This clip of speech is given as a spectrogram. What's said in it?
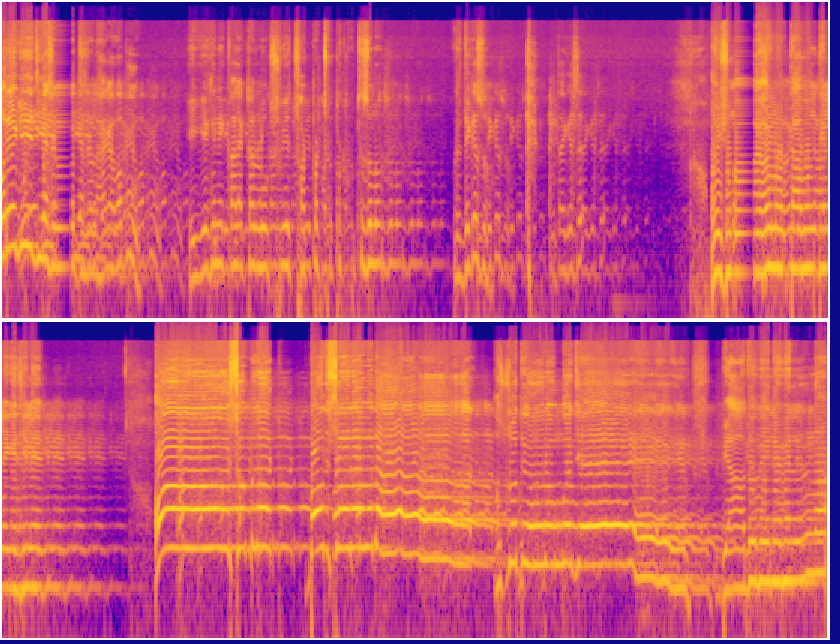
ওরে গিয়ে জিজ্ঞাসা করতেছে হ্যাঁ বাবু এই এখানে কাল একটা লোক শুয়ে ছটপট ছটপট করতেছিল। ওরে দেখেছ? কোথায় গেছে? ওই সময় ওই লোকটা বলতে লেগেছিলেন ও সম্রাট নেবেন না।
